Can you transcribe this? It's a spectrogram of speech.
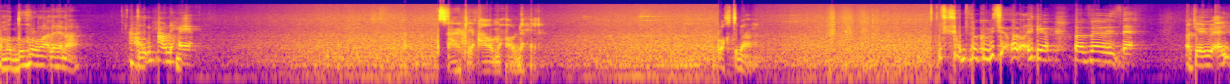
Ama duhur maa dhehenaa maxaa u dhexeeya? Saakii caawa maxaa u dhexeeya? Waqti maa hadda kugu soo celiyo waa fahmaysaa okay igu celi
